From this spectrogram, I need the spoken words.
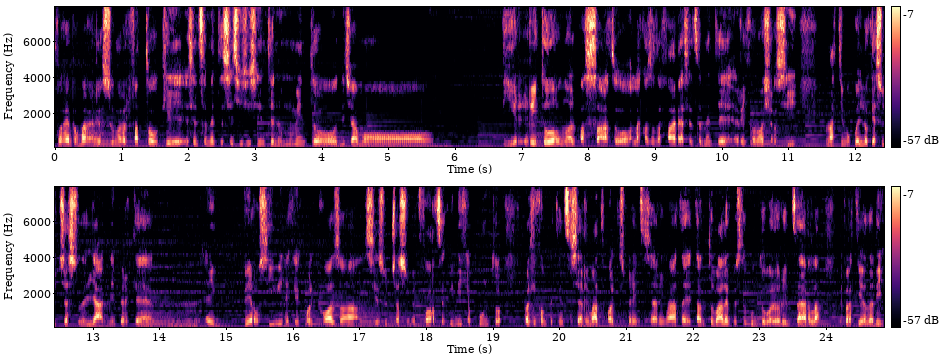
vorrei provare a riassumere il fatto che essenzialmente se ci si sente in un momento, diciamo, di ritorno al passato, la cosa da fare è essenzialmente riconoscersi un attimo quello che è successo negli anni, perché mh, è verosimile che qualcosa sia successo per forza quindi che appunto qualche competenza sia arrivata, qualche esperienza sia arrivata e tanto vale a questo punto valorizzarla e partire da lì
